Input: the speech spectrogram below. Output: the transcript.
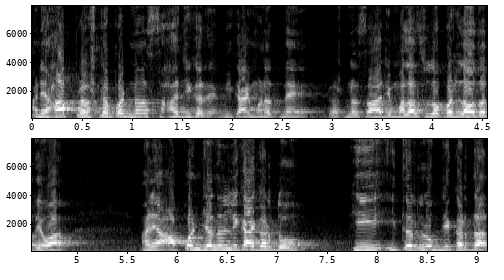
आणि हा प्रश्न पडणं साहजिकच आहे. मी काय म्हणत नाही. प्रश्न साहजिक मला सुद्धा पडला होता तेव्हा. आणि आपण जनरली काय करतो की इतर लोक जे करतात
